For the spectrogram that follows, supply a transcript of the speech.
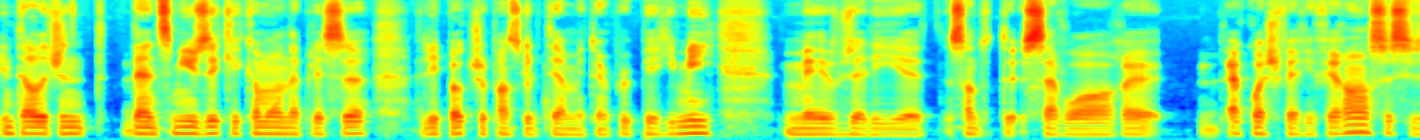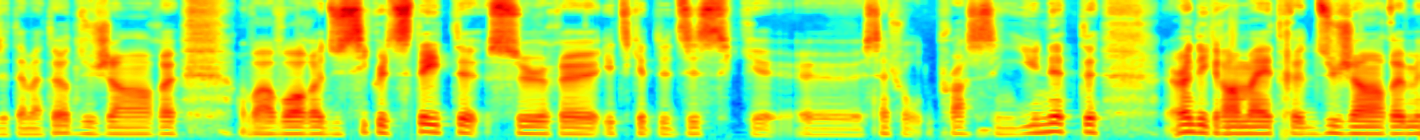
Intelligent Dance Music comme on appelait ça à l'époque. Je pense que le terme est un peu périmé mais vous allez euh, sans doute savoir euh, à quoi je fais référence. Si vous êtes amateur du genre, euh, on va avoir du Secret State sur étiquette de disque Central Processing Unit. Un des grands maîtres du genre, M.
